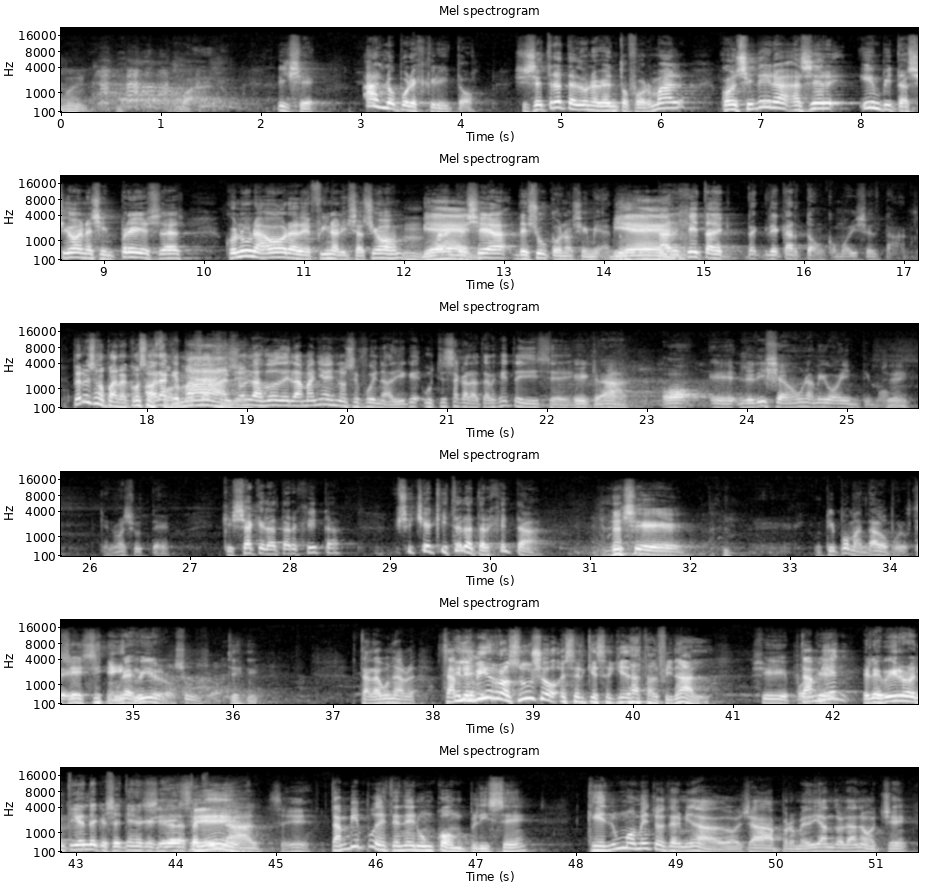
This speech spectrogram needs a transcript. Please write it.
dice, hazlo por escrito. Si se trata de un evento formal, considera hacer invitaciones impresas con una hora de finalización Bien. para que sea de su conocimiento. Bien. Tarjeta de, de cartón, como dice el tango. Pero eso para cosas Ahora, ¿qué pasa formales. si son las 2 de la mañana y no se fue nadie? ¿Qué? Usted saca la tarjeta y dice... Y claro, o eh, le dice a un amigo íntimo, Sí. que no es usted, que saque la tarjeta. Dice, che, aquí está la tarjeta. Dice, un tipo mandado por usted, Sí, sí. un esbirro suyo. Sí. Hasta la una... El esbirro suyo es el que se queda hasta el final. Sí, porque También- el esbirro entiende que se tiene que Sí, quedar hasta el final. sí. También puedes tener un cómplice que en un momento determinado, ya promediando la noche,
